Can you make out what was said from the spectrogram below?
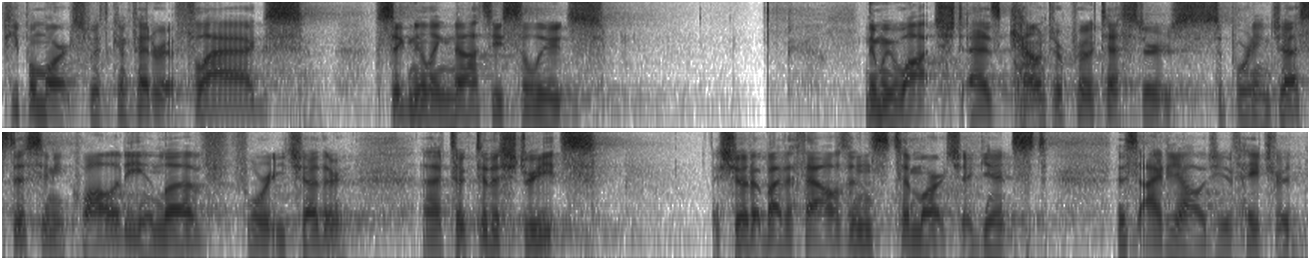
People marched with Confederate flags, signaling Nazi salutes. Then we watched as counter protesters supporting justice and equality and love for each other uh, took to the streets. They showed up by the thousands to march against this ideology of hatred.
